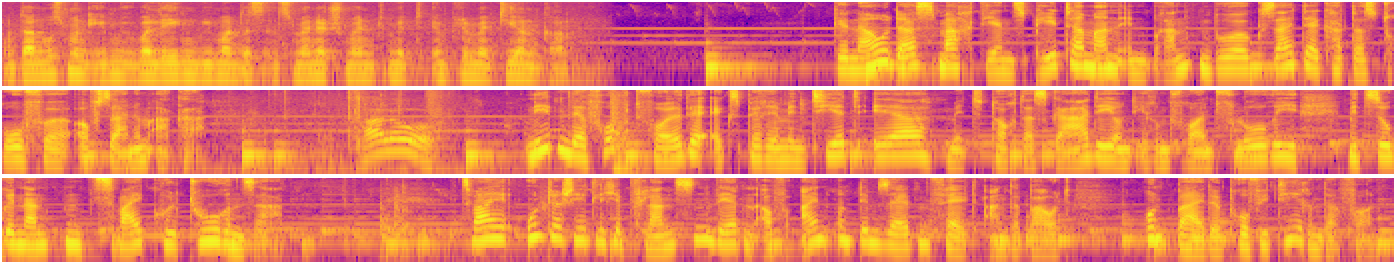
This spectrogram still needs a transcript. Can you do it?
Und dann muss man eben überlegen, wie man das ins Management mit implementieren kann. Genau das macht Jens Petermann in Brandenburg seit der Katastrophe auf seinem Acker. Hallo. Neben der Fruchtfolge experimentiert er mit Tochter Skadi und ihrem Freund Flori mit sogenannten Zwei-Kulturen-Saaten. Zwei unterschiedliche Pflanzen werden auf ein und demselben Feld angebaut und beide profitieren davon.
